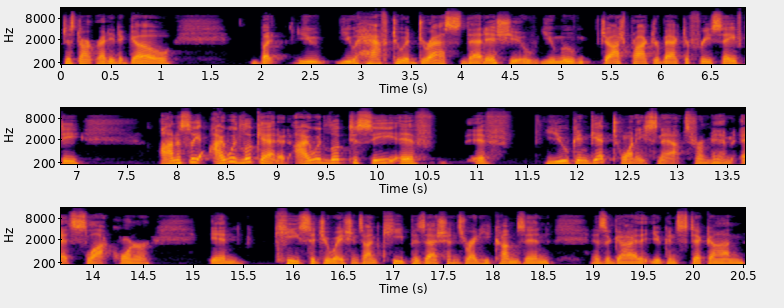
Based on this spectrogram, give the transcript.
just aren't ready to go but you you have to address that issue. You move Josh Proctor back to free safety. Honestly, I would look at it. I would look to see if if you can get 20 snaps from him at slot corner in key situations on key possessions, right? He comes in as a guy that you can stick on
